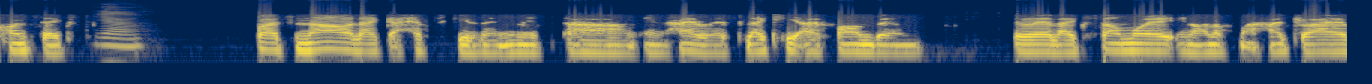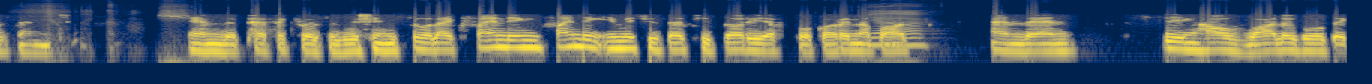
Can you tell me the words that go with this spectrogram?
context. Yeah. But now, like, I have to give them image um, in high res. Luckily, I found them. They were like somewhere in one of my hard drives and Gosh. in the perfect resolution. So, like, finding finding images that you thought you have forgotten about and then seeing how valuable they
